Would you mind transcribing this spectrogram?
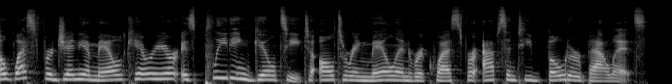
A West Virginia mail carrier is pleading guilty to altering mail in requests for absentee voter ballots.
